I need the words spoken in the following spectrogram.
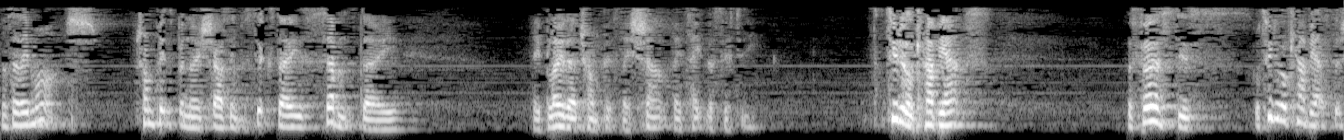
And so they march. Trumpets but no shouting for six days. Seventh day, they blow their trumpets, they shout, they take the city. Two little caveats. The first is well, two little caveats that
